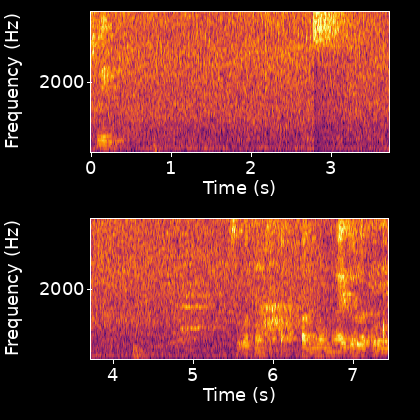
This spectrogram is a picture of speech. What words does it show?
swing so atong pag mga idol atong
